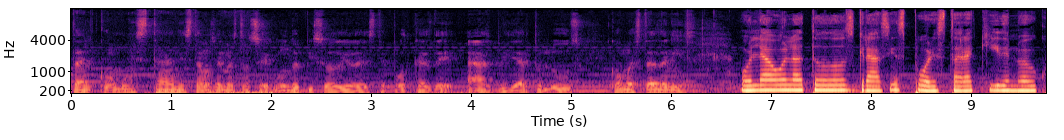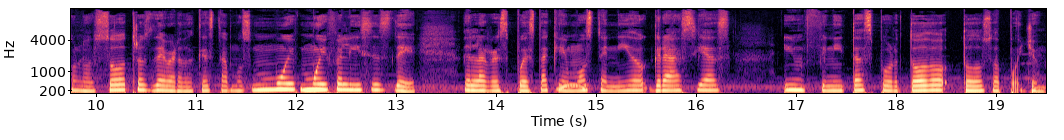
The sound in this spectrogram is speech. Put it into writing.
tal? ¿Cómo están? Estamos en nuestro segundo episodio de este podcast de Haz brillar tu luz. ¿Cómo estás, Denise? Hola, hola a todos. Gracias por estar aquí de nuevo con nosotros. De verdad que estamos muy, muy felices de, de la respuesta que hemos tenido. Gracias infinitas por todo, todo su apoyo.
